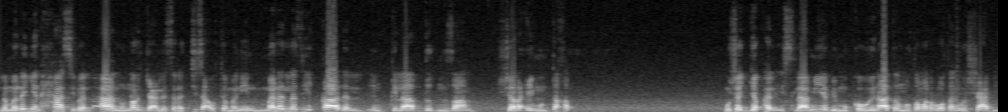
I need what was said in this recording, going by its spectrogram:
لما نجي نحاسب الآن ونرجع لسنة 89 من الذي قاد الانقلاب ضد نظام شرعي منتخب؟ مش الجبهة الإسلامية بمكونات المؤتمر الوطني والشعبي؟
